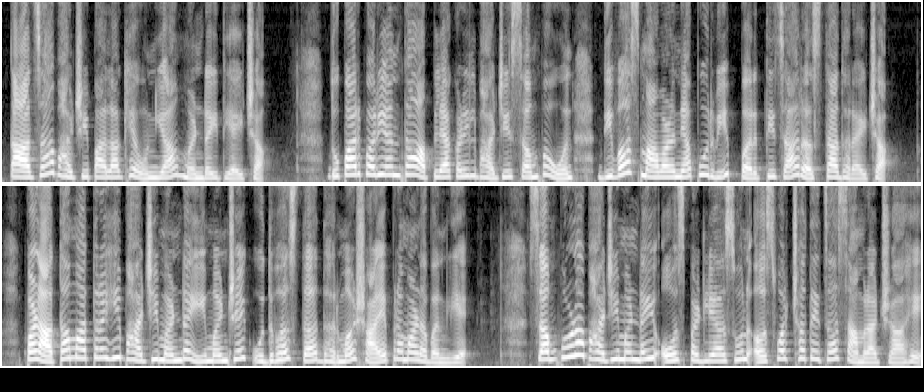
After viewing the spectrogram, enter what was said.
ताजा भाजीपाला घेऊन या मंडईत यायच्या. दुपारपर्यंत आपल्याकडील भाजी संपवून दिवस मावळण्यापूर्वी परतीचा रस्ता धरायच्या. पण आता मात्र ही भाजी मंडई म्हणजे एक उद्ध्वस्त धर्मशाळेप्रमाणे बनली आहे. संपूर्ण भाजी मंडई ओस पडली असून अस्वच्छतेचं साम्राज्य आहे.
